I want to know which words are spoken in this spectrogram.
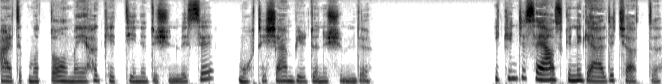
artık mutlu olmayı hak ettiğini düşünmesi muhteşem bir dönüşümdü. İkinci seans günü geldi çattı.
